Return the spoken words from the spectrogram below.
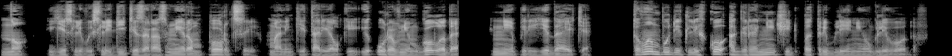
Но если вы следите за размером порции, маленькой тарелки и уровнем голода, не переедайте, то вам будет легко ограничить потребление углеводов.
